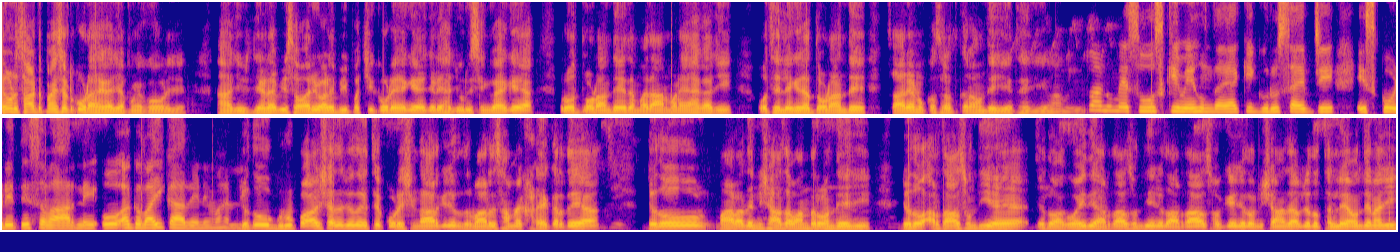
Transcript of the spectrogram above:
ਹੁਣ 60 65 ਘੋੜਾ ਹੈਗਾ ਜੀ ਆਪਣੇ ਕੋਲ ਜੀ। ਹਾਂਜੀ ਜਿਹੜਾ ਵੀ ਸਵਾਰੀ ਵਾਲੇ 20 25 ਘੋੜੇ ਹੈਗੇ ਆ ਜਿਹੜੇ ਹਜੂਰੀ ਸਿੰਘ ਹੈਗੇ ਆ ਰੋਜ਼ ਦੌੜਾਂ ਦੇ ਤੇ ਮੈਦਾਨ ਬਣਿਆ ਹੈਗਾ ਜੀ। ਉੱਥੇ ਲੈ ਕੇ ਜਾ ਦੌੜਾਂ ਦੇ ਸਾਰਿਆਂ ਨੂੰ ਕਸਰਤ ਕਰਾਉਂਦੇ ਜੀ ਇੱਥੇ ਜੀ ਇਹਨਾਂ ਨੂੰ ਜੀ। ਤੁਹਾਨੂੰ ਮਹਿਸੂਸ ਕਿਵੇਂ ਹੁੰਦਾ ਹੈ ਕਿ ਗੁਰੂ ਸਾਹਿਬ ਜੀ ਇਸ ਘੋੜੇ ਤੇ ਸਵਾਰ ਨੇ ਉਹ ਅਗਵਾਈ ਕਰ ਰਹੇ ਨੇ ਮਹੱਲੇ? ਜਦੋਂ ਗੁਰੂ ਪਾਤਸ਼ਾਹ ਦੇ ਜਦੋਂ ਇੱਥੇ ਘੋੜੇ ਸ਼ਿੰਗਾਰ ਕੇ ਜਦੋਂ ਦਰਬਾਰ ਦੇ ਸਾਹਮਣੇ ਖੜੇ ਕਰਦੇ ਆ ਜਦੋਂ ਮਹਾਰਾਜ ਦੇ ਨਿਸ਼ਾਨ ਸਾਹਿਬ ਅੰਦਰ ਹੁੰਦੇ ਆ ਜੀ ਜਦੋਂ ਅਰਦਾਸ ਹੁੰਦੀ ਹੈ ਜਦੋਂ ਅਗਵਾਈ ਦੀ ਅਰਦਾਸ ਹੁੰਦੀ ਹੈ ਜਦੋਂ ਅਰਦਾਸ ਹੋ ਕੇ ਜਦੋਂ ਨਿਸ਼ਾਨ ਸਾਹਿਬ ਜਦੋਂ ਥੱਲੇ ਆਉਂਦੇ ਨਾ ਜੀ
